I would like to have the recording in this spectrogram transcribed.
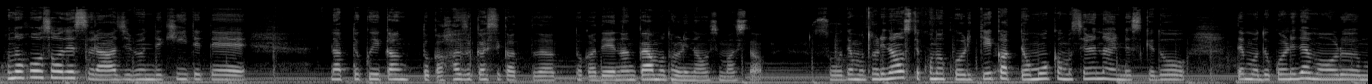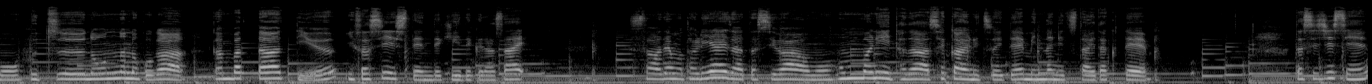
うこの放送ですら自分で聞いてて納得いかんとか恥ずかしかったとかで何回も撮り直しました。そうでも撮り直してこのクオリティかって思うかもしれないんですけどでもどこにでもおるもう普通の女の子が頑張ったっていう優しい視点で聞いてください。そうでもとりあえず私はもうほんまにただ世界についてみんなに伝えたくて。私自身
